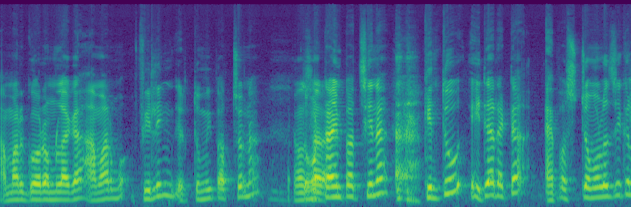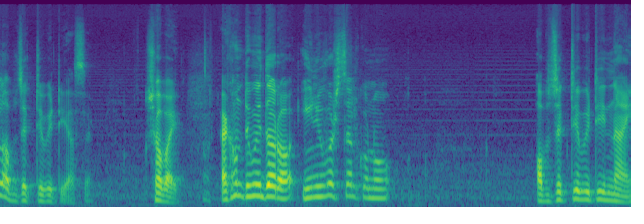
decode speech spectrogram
আমার গরম লাগা আমার ফিলিং তুমি পাচ্ছ না তোমার টাইম পাচ্ছি না কিন্তু এটার একটা অ্যাপোস্টোমোলজিক্যাল অবজেক্টিভিটি আছে সবাই। এখন তুমি ধরো ইউনিভার্সাল কোনো অবজেক্টিভিটি নাই।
